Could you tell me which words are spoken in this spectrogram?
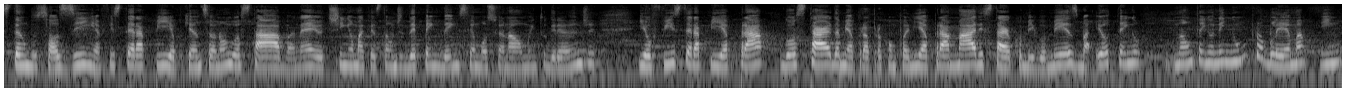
estando sozinha, fiz terapia, porque antes eu não gostava, né? Eu tinha uma questão de dependência emocional muito grande, e eu fiz terapia para gostar da minha própria companhia, para amar estar comigo mesma. Eu tenho não tenho nenhum problema em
